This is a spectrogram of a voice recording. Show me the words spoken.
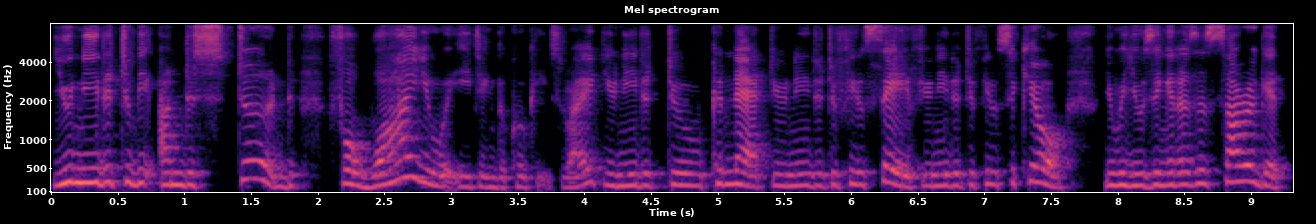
You needed to be understood for why you were eating the cookies, right? You needed to connect. You needed to feel safe. You needed to feel secure. You were using it as a surrogate.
